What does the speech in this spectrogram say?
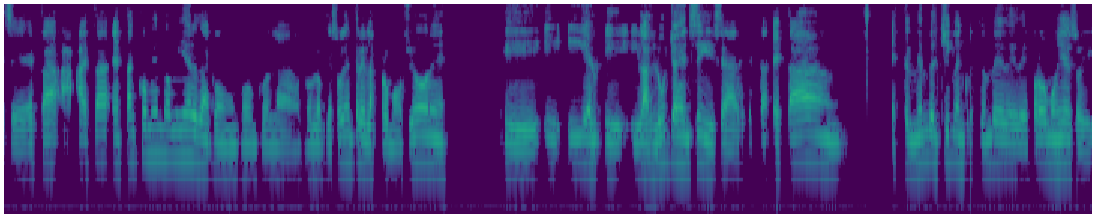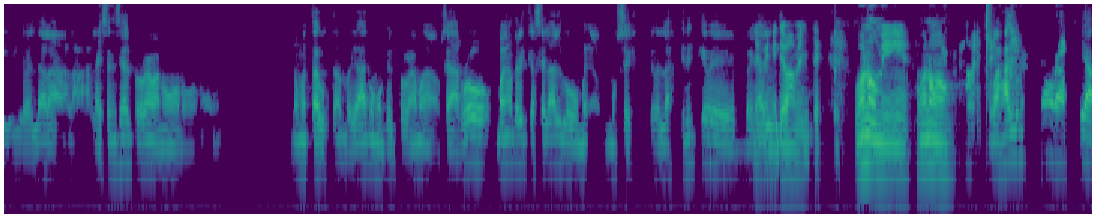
Sí, está, está, están comiendo mierda con, con, con, la, con lo que son entre las promociones y, y, y, el, y, las luchas en sí. O sea, está, están extendiendo el chicle en cuestión de, de, promos y eso. Y, de verdad, la, la, la, esencia del programa no, no, no me está gustando. Ya como que el programa, o sea, Raw van a tener que hacer algo, no sé, de verdad, tienen que bregar. Definitivamente. Bueno, mi, bueno. Bajarle una hora, ya,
